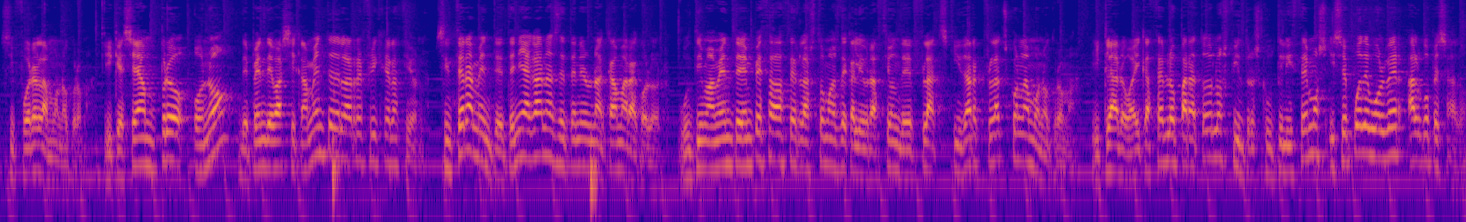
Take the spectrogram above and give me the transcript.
si fuera la monocroma. Y que sean Pro o no, depende básicamente de la refrigeración. Sinceramente, tenía ganas de tener una cámara color. Últimamente he empezado a hacer las tomas de calibración de flats y dark flats con la monocroma. Y claro, hay que hacerlo para todos los filtros que utilicemos y se puede volver algo pesado.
